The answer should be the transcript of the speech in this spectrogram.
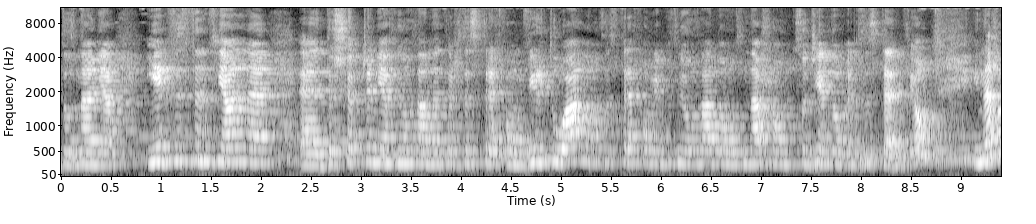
doznania i egzystencjalne, e, doświadczenia związane też ze strefą wirtualną, ze strefą jakby związaną z naszą codzienną egzystencją. I nasza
